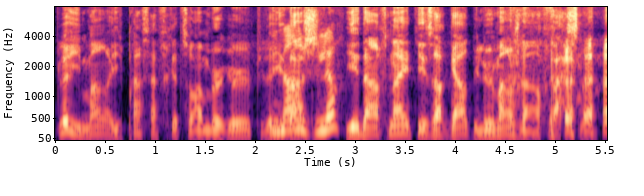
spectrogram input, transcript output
Puis là, il mange, il prend sa frite, son hamburger, puis là, Il il, est mange dans, là. il est dans la fenêtre, il les regarde, puis il le mange dans la face, là.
